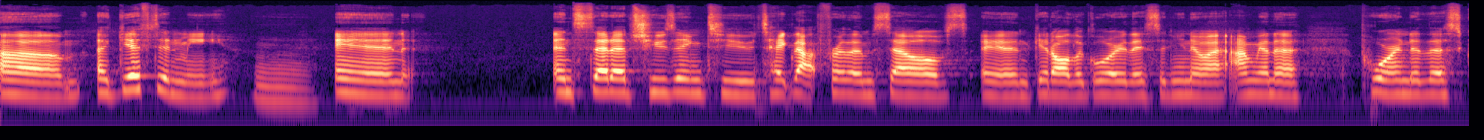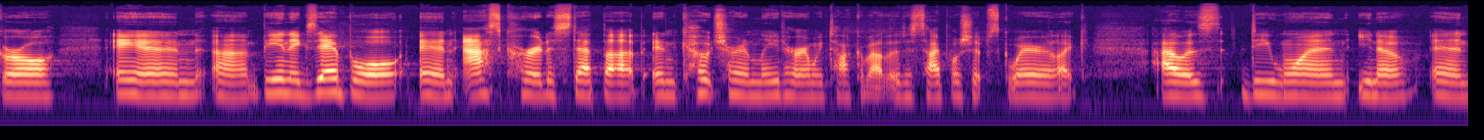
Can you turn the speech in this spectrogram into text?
um, a gift in me. Mm. and instead of choosing to take that for themselves and get all the glory they said you know what? I'm going to pour into this girl and um, be an example and ask her to step up and coach her and lead her. And we talk about the discipleship square like i was d1 you know and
